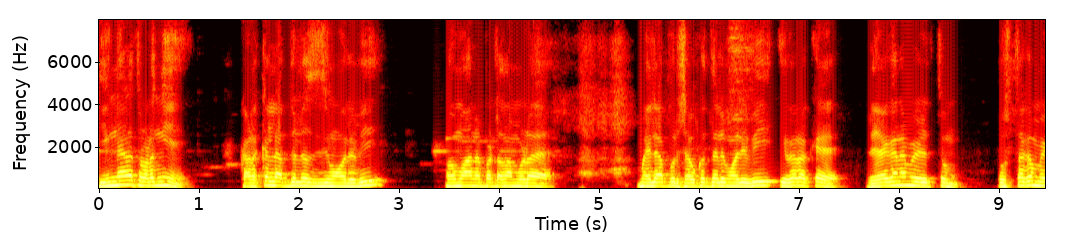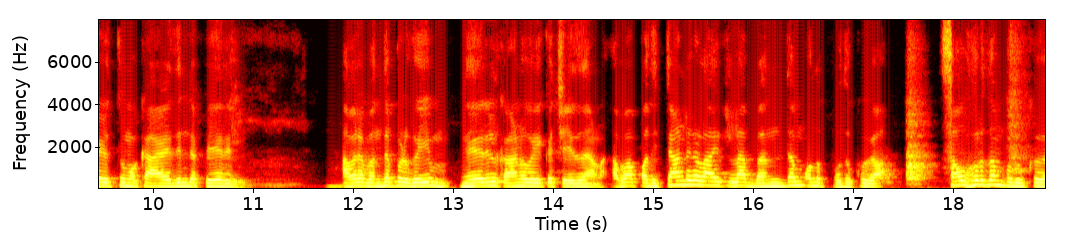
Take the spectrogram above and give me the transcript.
ഇങ്ങനെ തുടങ്ങി കടക്കൽ അബ്ദുൽ അസീസ് മൗലവി ബഹുമാനപ്പെട്ട നമ്മുടെ മൈലാപ്പൂർ ഷൗക്കത്തലി മൗലവി ഇവരൊക്കെ ലേഖനം എഴുത്തും പുസ്തകം എഴുത്തും ഒക്കെ ആയതിന്റെ പേരിൽ അവരെ ബന്ധപ്പെടുകയും നേരിൽ കാണുകയൊക്കെ ചെയ്തതാണ്. അപ്പോൾ ആ പതിറ്റാണ്ടുകളായിട്ടുള്ള ബന്ധം ഒന്ന് പുതുക്കുക സൗഹൃദം പുതുക്കുക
